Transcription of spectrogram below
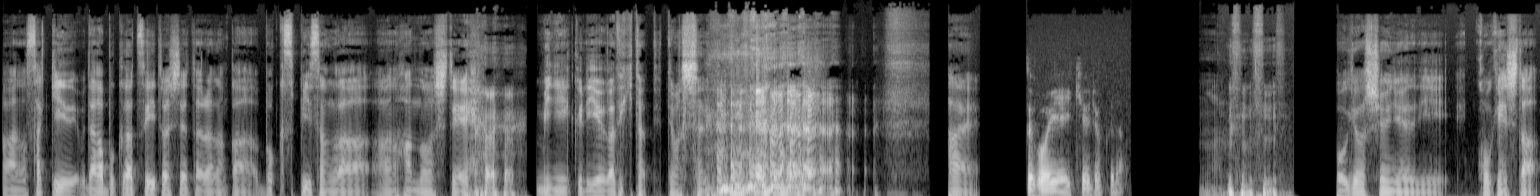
あの、さっき、だから僕がツイートしてたら、なんか、ボックス P さんが、あの、反応して、見に行く理由ができたって言ってましたね。はい。すごい影響力だ。なるほ興行収入に貢献した。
